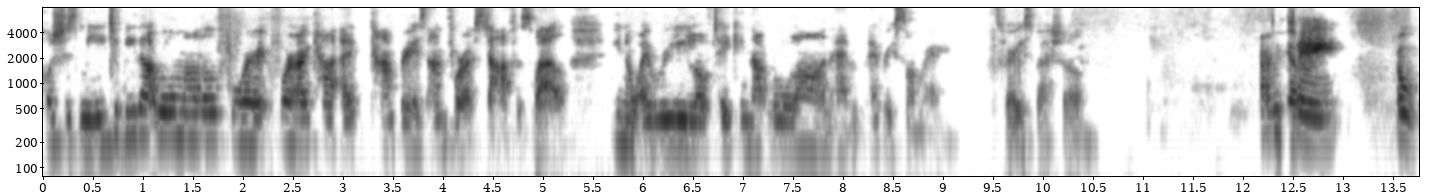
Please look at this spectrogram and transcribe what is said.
pushes me to be that role model for for our ca- uh, campers and for our staff as well. You know i really love taking that role on um, every summer. It's very special. I would yep. say oh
